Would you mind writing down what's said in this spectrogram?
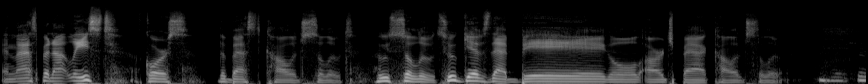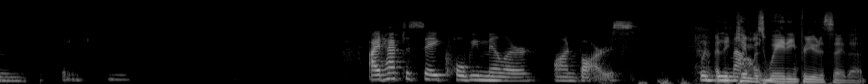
And last but not least, of course, the best college salute. Who salutes? Who gives that big old arch back college salute? Mm-hmm. Thank you. I'd have to say Colby Miller on bars. Would be I think mine. Kim was waiting for you to say that.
